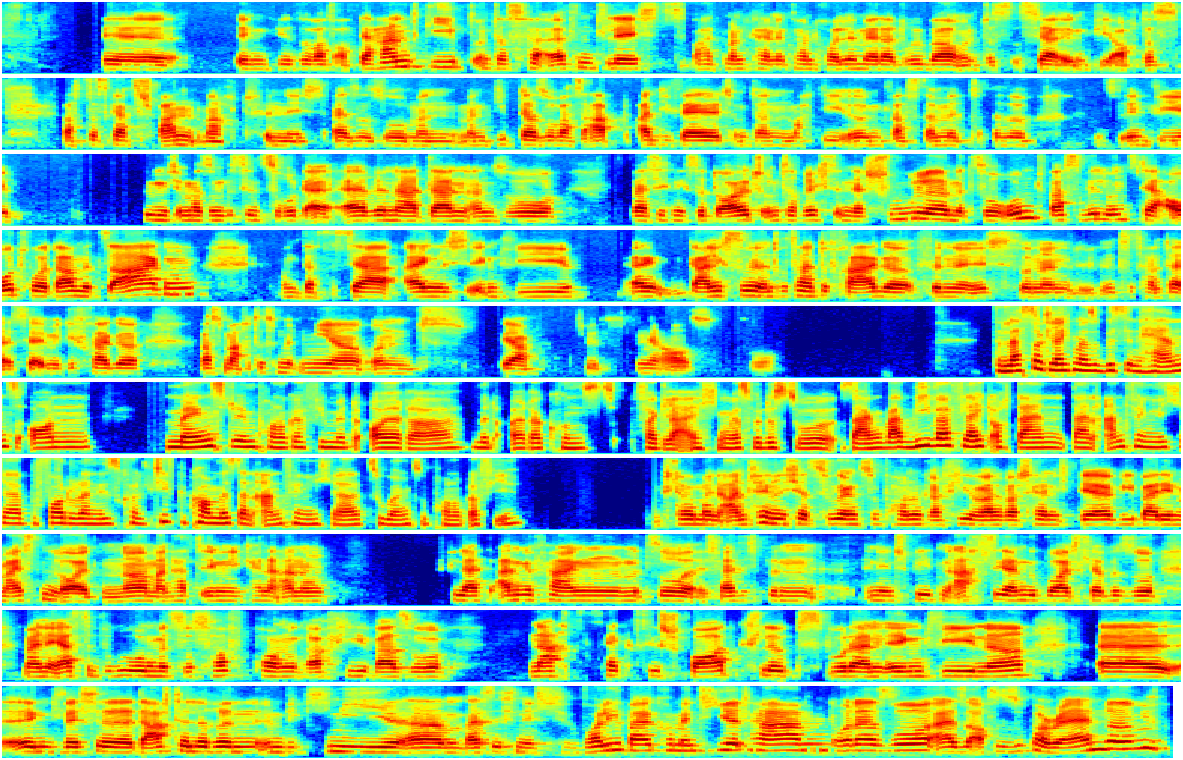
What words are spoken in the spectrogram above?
äh, irgendwie sowas auf der Hand gibt und das veröffentlicht, hat man keine Kontrolle mehr darüber. Und das ist ja irgendwie auch das, was das ganz spannend macht, finde ich. Also so, man, man gibt da sowas ab an die Welt und dann macht die irgendwas damit. Also ist irgendwie, fühle mich immer so ein bisschen zurückerinnert dann an so, weiß ich nicht, so Deutschunterricht in der Schule mit so, und was will uns der Autor damit sagen? Und das ist ja eigentlich irgendwie äh, gar nicht so eine interessante Frage, finde ich, sondern interessanter ist ja irgendwie die Frage, was macht es mit mir und ja, wie sieht es mir aus? So. Dann lass doch gleich mal so ein bisschen hands-on Mainstream-Pornografie mit eurer, mit eurer Kunst vergleichen? Was würdest du sagen? War, wie war vielleicht auch dein, dein anfänglicher, bevor du dann in dieses Kollektiv gekommen bist, dein anfänglicher Zugang zu Pornografie? Ich glaube, mein anfänglicher Zugang zu Pornografie war wahrscheinlich der wie bei den meisten Leuten. Ne? Man hat irgendwie, keine Ahnung, vielleicht angefangen mit so, ich weiß, ich bin in den späten 80ern geboren. Ich glaube, so meine erste Berührung mit so Soft-Pornografie war so nachts sexy Sportclips, wo dann irgendwie, ne, äh, irgendwelche Darstellerinnen im Bikini, ähm, weiß ich nicht, Volleyball kommentiert haben oder so. Also auch so super random.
